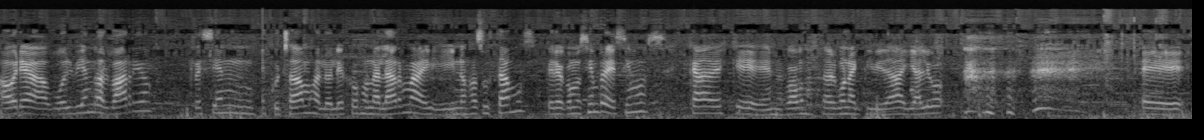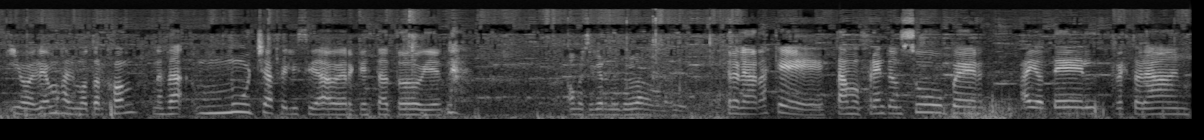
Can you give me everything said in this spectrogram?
Ahora volviendo al barrio, recién escuchábamos a lo lejos una alarma y nos asustamos, pero como siempre decimos, cada vez que nos vamos a alguna actividad y algo, eh, y volvemos al motorhome, nos da mucha felicidad ver que está todo bien. Vamos a chequear de otro lado. Pero la verdad es que estamos frente a un súper, hay hotel, restaurante,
